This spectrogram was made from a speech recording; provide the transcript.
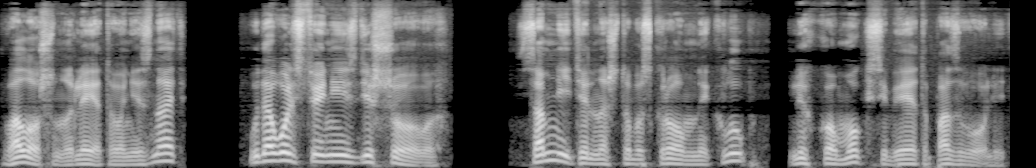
Волошину ли этого не знать, удовольствие не из дешевых. Сомнительно, чтобы скромный клуб легко мог себе это позволить.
